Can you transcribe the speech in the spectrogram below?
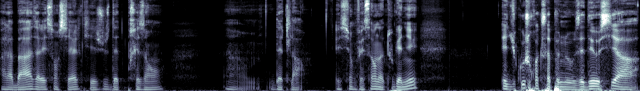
à la base, à l'essentiel, qui est juste d'être présent, euh, d'être là. Et si on fait ça, on a tout gagné. Et du coup, je crois que ça peut nous aider aussi à,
